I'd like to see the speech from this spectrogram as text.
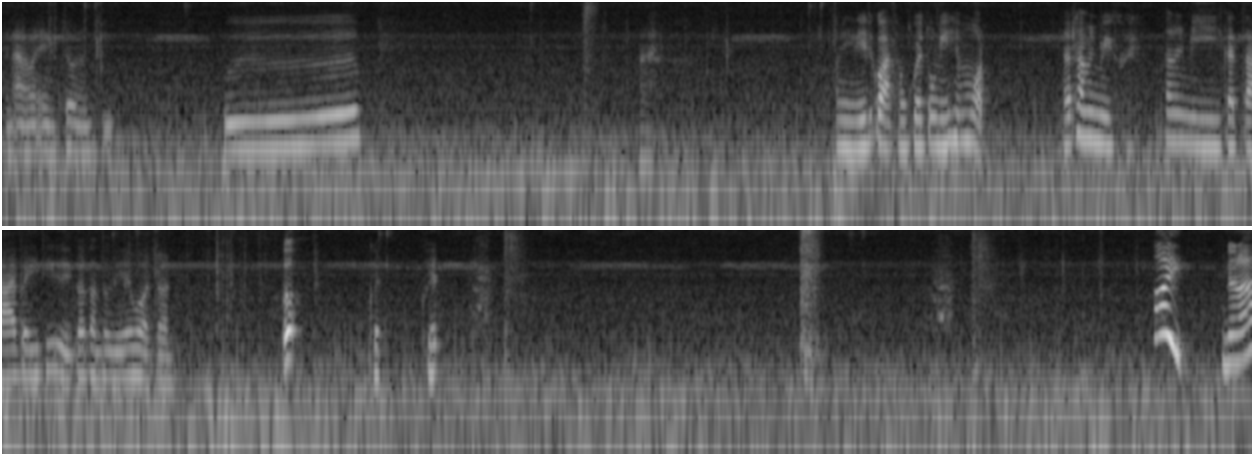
ฉันอ่านว่าแองเจิลนั้นคือวืบอะเอย่างนี้ดีกว่าทำเควสตรงนี้ให้หมด แล้วถ้ามันมีถ้ามันมีกระจายไปที่อื่นก็ทำตรงนี้ให้หมดจอนเออเควสเควสเฮ้ย เดี๋ยวนะ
